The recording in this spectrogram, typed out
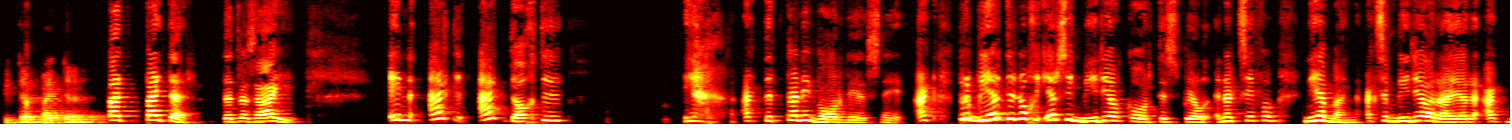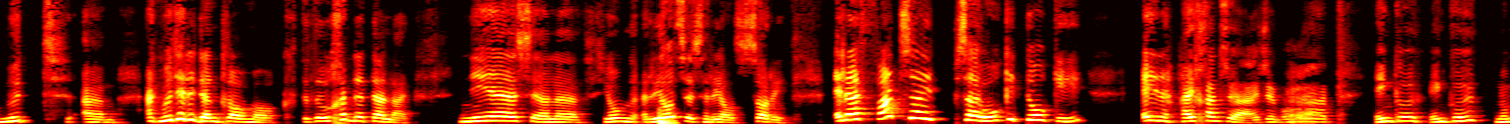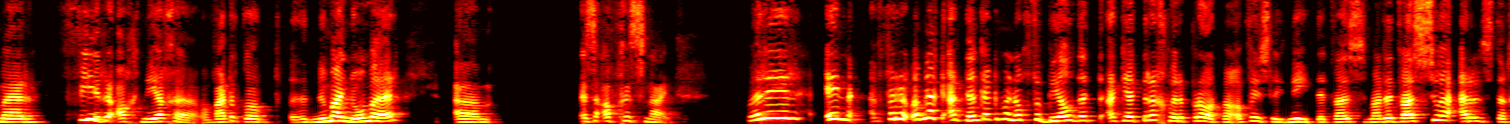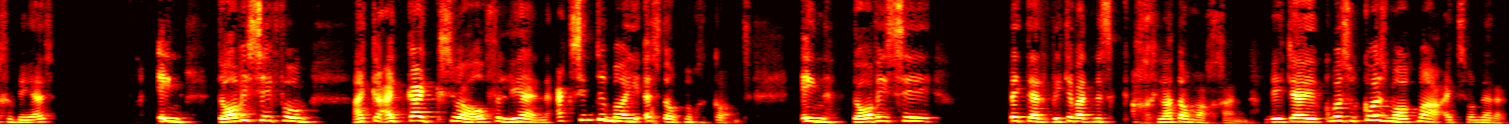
Pieter Pieter. Pieter dit was hy. En ek ek dink toe ja, ek dit kan nie waar wees nie. Ek probeer toe nog eers die media kaart te speel en ek sê vir hom, "Nee man, ek's 'n media ryer, ek moet ehm um, ek moet hierdie ding klaar maak. Dit hoe gaan dit nou lyk?" Nee, sê hulle, "Jong, reels is reels, sorry." En hy vat sy sy hokkie-tokkie en hy gaan so, hy sê, "Henko, Henko, nommer 489 of wat ook al eh, noem my nommer ehm um, is afgesny. Hoor hier en vir 'n oomblik ek dink ek my nog verbeel dat ek jou terug hoor praat maar obviously nie. Dit was maar dit was so ernstig geweest. En Dawie sê vir hom hy hy kyk so half verleen. Ek sien toe maar hy is dalk nog gekant. En Dawie sê Peter, weet jy wat mis ag laat hom maar gaan. Weet jy, kom ons kom ons maak maar uitsondering.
